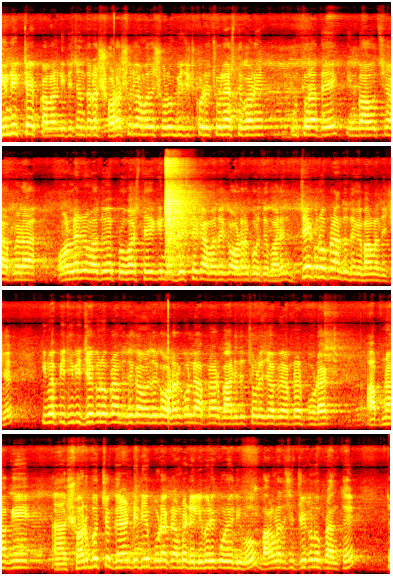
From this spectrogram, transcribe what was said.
ইউনিক টাইপ কালার নিতে চান, তারা সরাসরি আমাদের শোরুম ভিজিট করে চলে আসতে পারে উত্তরাতে কিংবা হচ্ছে আপনারা অনলাইনের মাধ্যমে প্রবাস থেকে কিংবা দেশ থেকে আমাদেরকে অর্ডার করতে পারেন, যে কোনো প্রান্ত থেকে বাংলাদেশে কিংবা পৃথিবীর যে কোনো প্রান্ত থেকে আমাদেরকে অর্ডার করলে আপনার বাড়িতে চলে যাবে আপনার প্রোডাক্ট আপনাকে সর্বোচ্চ গ্যারান্টি দিয়ে প্রোডাক্ট আমরা ডেলিভারি করে দিব বাংলাদেশের যে কোনো প্রান্তে। তো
